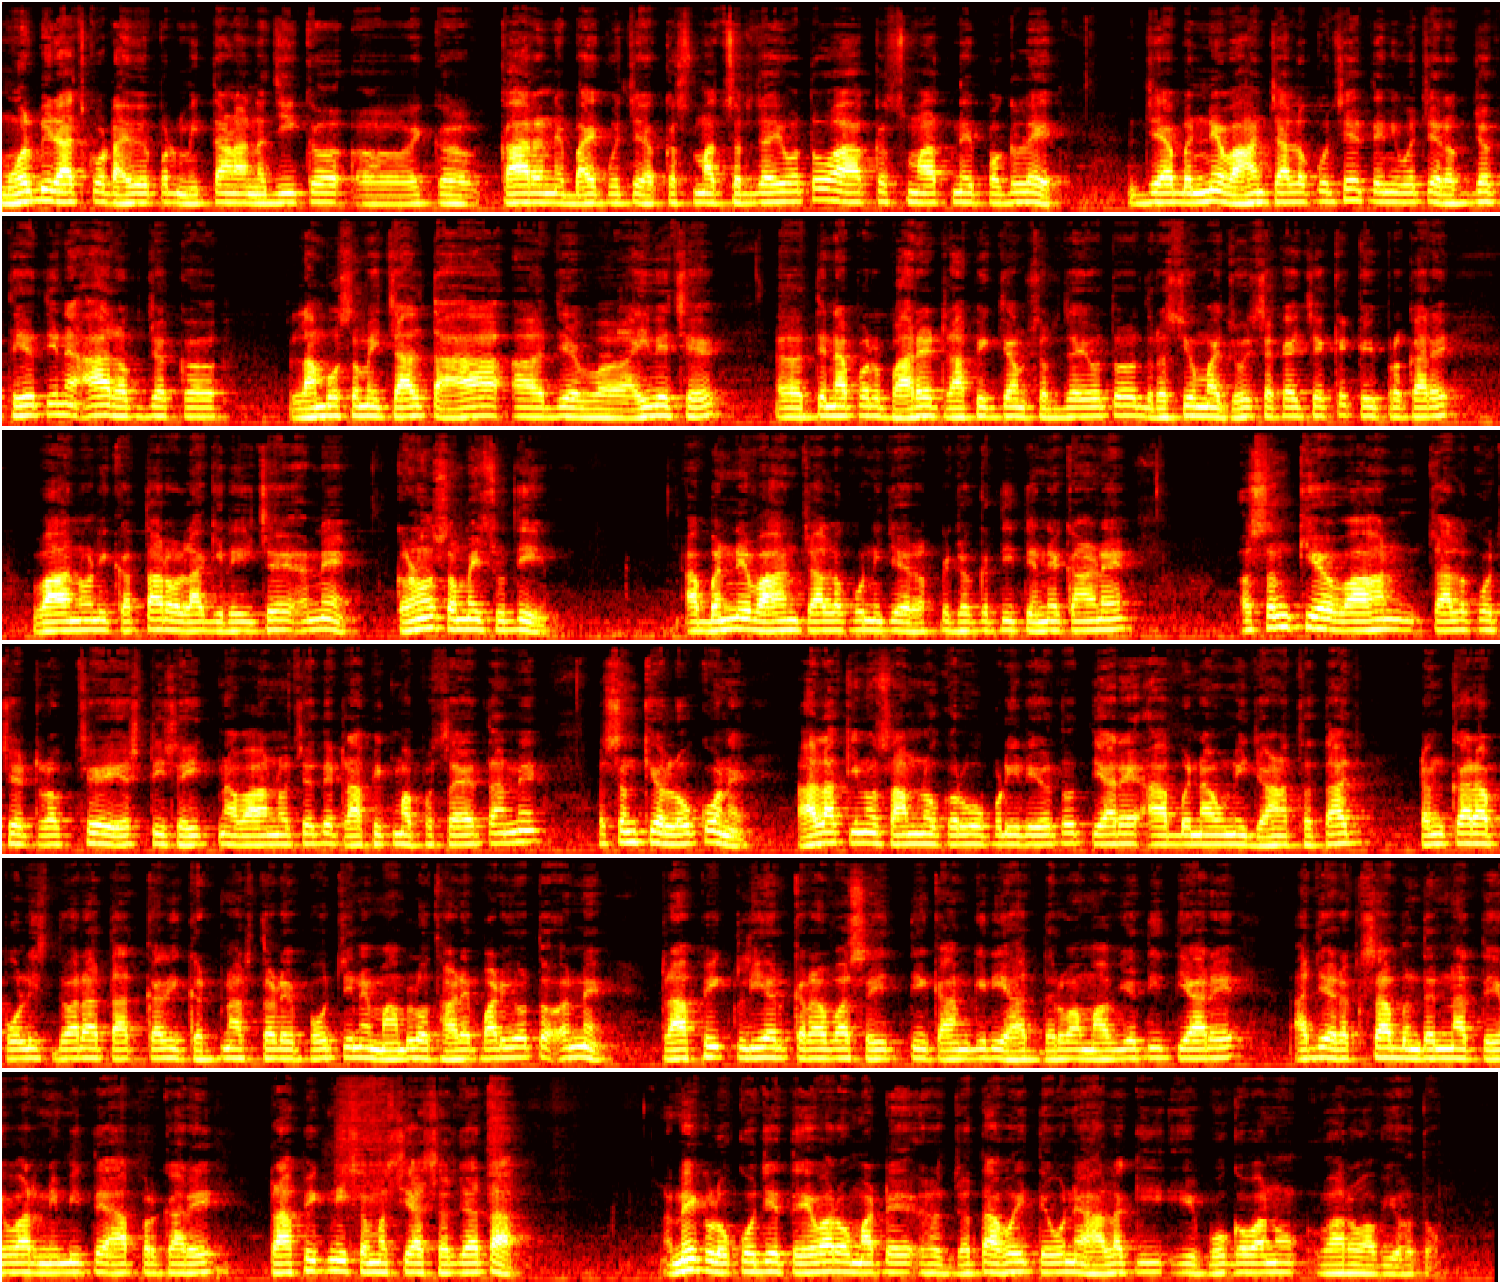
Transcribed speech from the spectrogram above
Morbi Rajkot highway પર મિતાણા નજીક એક કાર અને બાઇક વચ્ચે અકસ્માત સર્જાયો હતો. આ અકસ્માતને પગલે જે આ બંને વાહન ચાલકો છે તેની વચ્ચે રકઝક થઈ હતી ને આ રકઝક લાંબો સમય ચાલતા આ જે હાઈવે છે તેના પર ભારે ટ્રાફિક જામ સર્જાયો હતો. દ્રશ્યોમાં જોઈ શકાય છે કે કઈ પ્રકારે વાહનોની કતારો લાગી રહી છે અને ઘણો સમય સુધી આ બંને વાહન ચાલકોની જે રકઝક હતી તેને કારણે અસંખ્ય વાહન ચાલકો છે, ટ્રક છે એસટી સહિતના વાહનો છે, તે ટ્રાફિકમાં ફસાયા હતા અને અસંખ્ય લોકોને હાલાકીનો સામનો કરવો પડી રહ્યો હતો. ત્યારે આ બનાવની જાણ થતાં જ ટંકારા પોલીસ દ્વારા તાત્કાલિક ઘટના સ્થળે પહોંચીને મામલો થાળે પાડ્યો હતો અને ટ્રાફિક ક્લિયર કરાવવા સહિતની કામગીરી હાથ ધરવામાં આવી હતી. ત્યારે આજે રક્ષાબંધનના તહેવાર નિમિત્તે આ પ્રકારે ટ્રાફિકની સમસ્યા સર્જાતા અનેક લોકો જે તહેવારો માટે જતા હોય તેઓને હાલાકી ભોગવવાનો વારો આવ્યો હતો.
